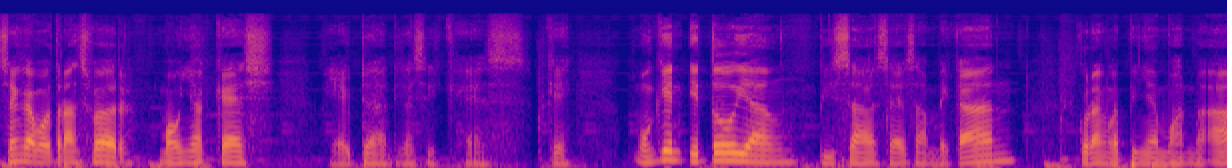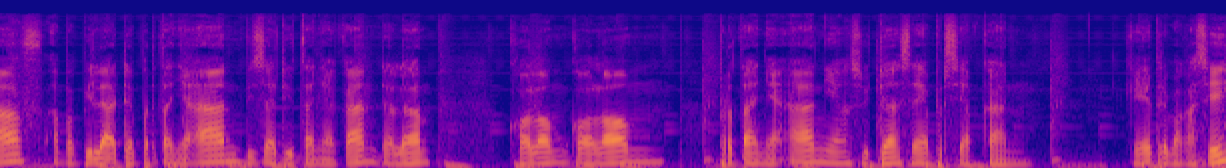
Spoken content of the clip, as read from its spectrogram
saya nggak mau transfer, maunya cash. Ya udah dikasih cash. Oke, mungkin itu yang bisa saya sampaikan. Kurang lebihnya mohon maaf. Apabila ada pertanyaan bisa ditanyakan dalam kolom-kolom pertanyaan yang sudah saya persiapkan. Oke, terima kasih.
